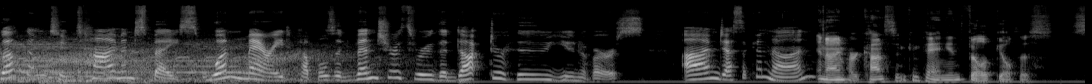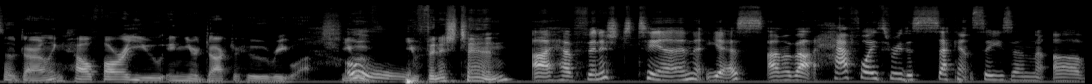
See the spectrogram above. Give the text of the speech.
Welcome to Time and Space, one married couple's adventure through the Doctor Who universe. I'm Jessica Nunn. And I'm her constant companion, Philip Gilfus. So, darling, how far are you in your Doctor Who rewatch? You, Oh. you finished 10. I have finished 10. Yes, I'm about halfway through the second season of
